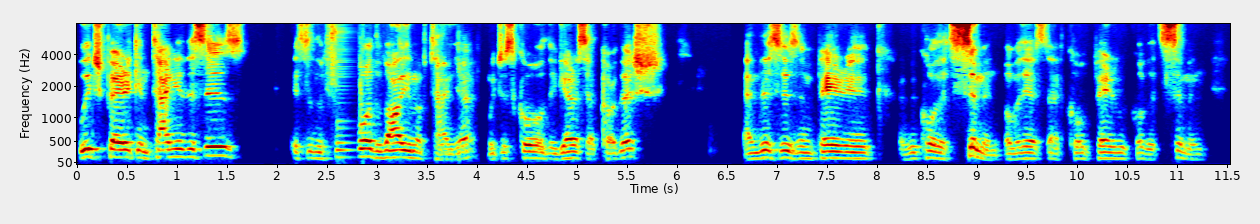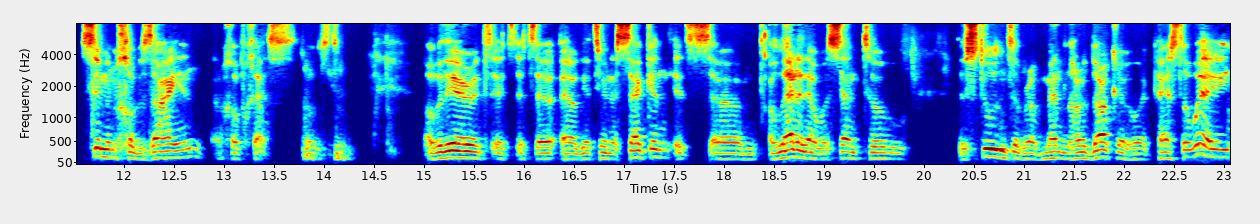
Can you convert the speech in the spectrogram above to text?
Which parak in Tanya this is? It's in the fourth volume of Tanya, which is called the Iggeres HaKodesh. And this is in Perik, we call it Simon. Over there, it's not called Perik, we call it Simon. Simon Chav Zayin and Chav Ches. Those two. Over there, it's it's it's a. I'll get to you in a second. It's um, a letter that was sent to the students of Rav Mendel Horodoker who had passed away.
